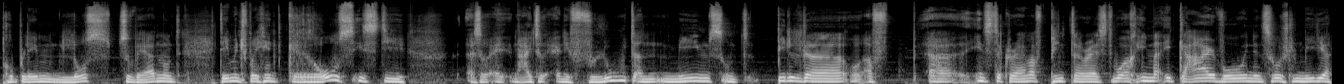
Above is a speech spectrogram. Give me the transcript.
Problem loszuwerden. Und dementsprechend groß ist die, also äh, nahezu eine Flut an Memes und Bilder auf äh, Instagram, auf Pinterest, wo auch immer, egal wo in den Social Media,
